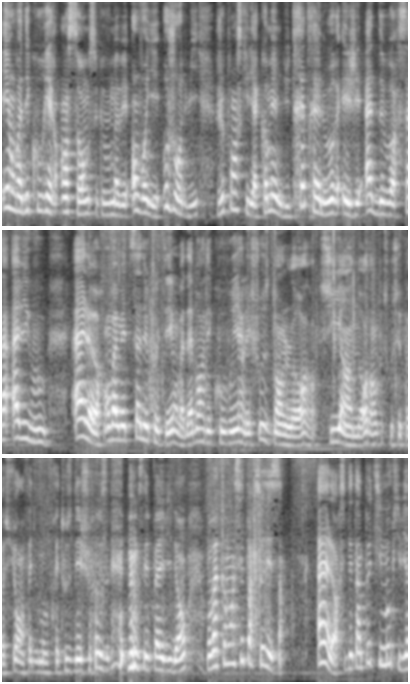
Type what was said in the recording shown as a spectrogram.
Et on va découvrir ensemble ce que vous m'avez envoyé aujourd'hui. Je pense qu'il y a quand même du très très lourd et j'ai hâte de voir ça avec vous. Alors, on va mettre ça de côté. On va d'abord découvrir les choses dans l'ordre. S'il y a un ordre, hein, parce que c'est pas sûr. En fait, vous m'offrez tous des choses, donc c'est pas évident. On va commencer par ce dessin. Alors, c'était un petit mot qui vient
